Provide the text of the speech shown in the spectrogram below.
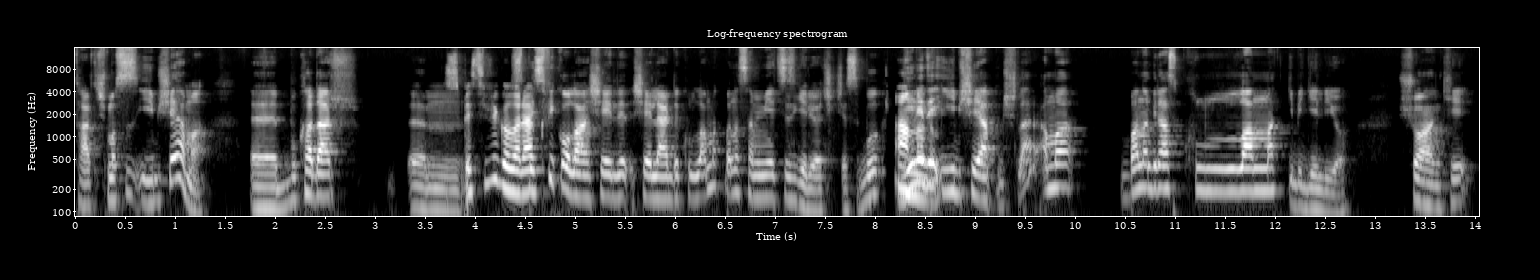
tartışmasız iyi bir şey ama e, bu kadar e, Spesifik olarak spesifik olan şeyler, şeylerde kullanmak bana samimiyetsiz geliyor açıkçası. Bu yine Anladım. de iyi bir şey yapmışlar ama bana biraz kullanmak gibi geliyor. Şu anki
